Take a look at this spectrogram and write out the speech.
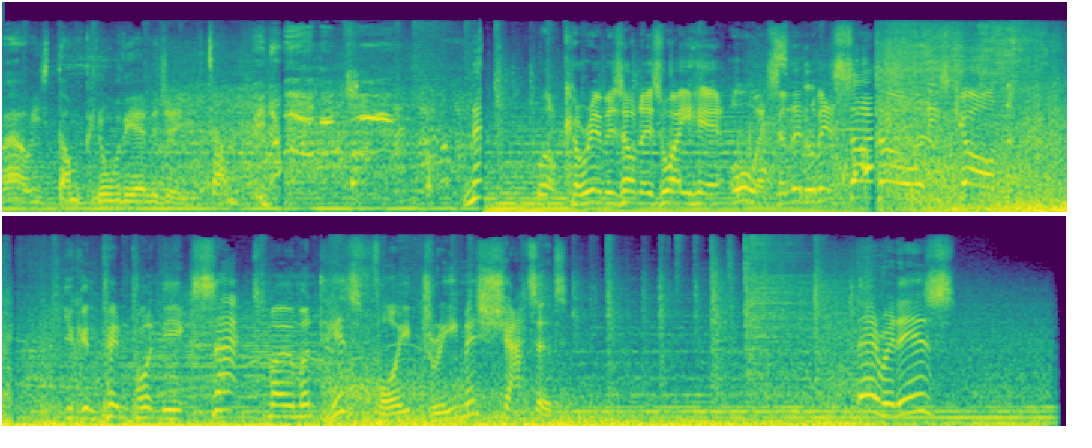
Well, he's dumping all the energy. Dumping. well, Karim is on his way here. Oh, it's a little bit side. Oh, and he's gone. You can pinpoint the exact moment his void dream is shattered. There it is.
